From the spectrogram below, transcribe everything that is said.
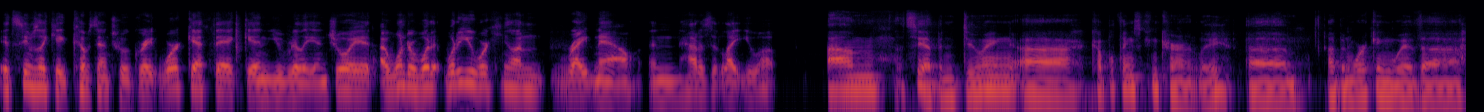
it seems like it comes down to a great work ethic, and you really enjoy it. I wonder what what are you working on right now, and how does it light you up? Um, let's see. I've been doing uh, a couple things concurrently. Um, I've been working with. Uh,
